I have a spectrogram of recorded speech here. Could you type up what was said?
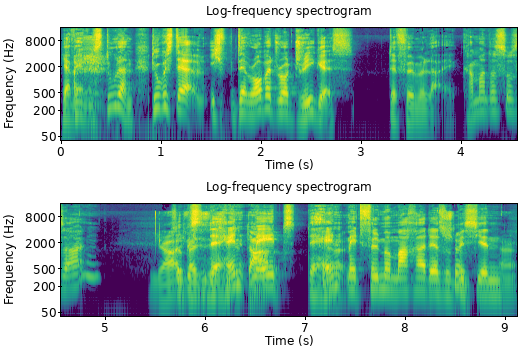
ja, wer bist du dann? Du bist der, ich, der Robert Rodriguez der Filmelei. Kann man das so sagen? Ja, so ein bisschen der Handmade, der Ja. Handmade-Filmemacher, der so ein Stimmt, bisschen, ja.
